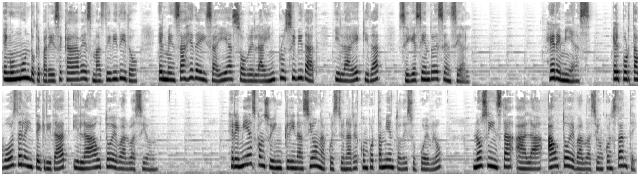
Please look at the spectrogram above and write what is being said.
En un mundo que parece cada vez más dividido, el mensaje de Isaías sobre la inclusividad y la equidad sigue siendo esencial. Jeremías el portavoz de la integridad y la autoevaluación. Jeremías, con su inclinación a cuestionar el comportamiento de su pueblo, nos insta a la autoevaluación constante.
